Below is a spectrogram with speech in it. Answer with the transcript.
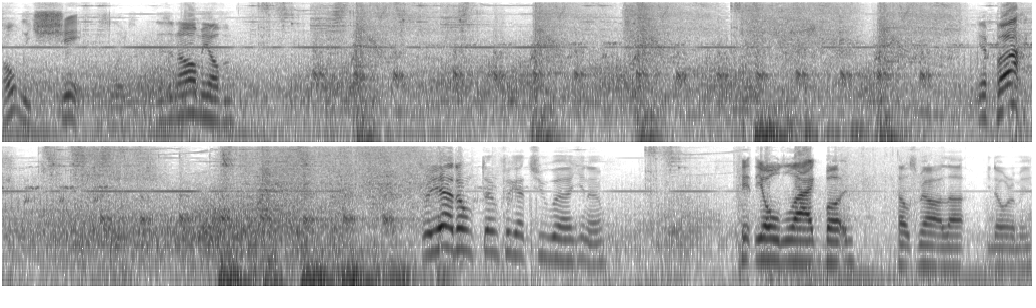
Holy shit! There's. There's an army of them. Get back! So yeah, don't don't forget to uh, you know hit the old like button. Helps me out a lot. You know what I mean?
